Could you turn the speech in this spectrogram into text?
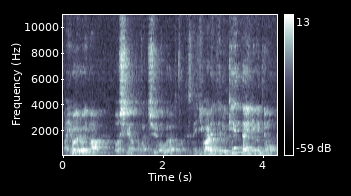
まあ、いろいろ今ロシアとか中国だとかですね言われている現代においても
